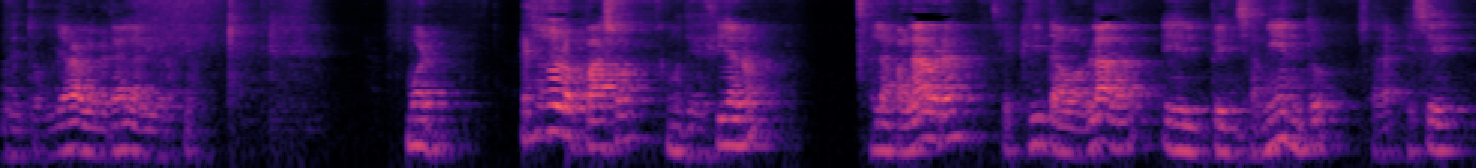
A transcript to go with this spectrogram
de todo. Ya lo verás en la vibración. Bueno, esos son los pasos, como te decía, ¿no? La palabra, escrita o hablada, el pensamiento, o sea, ese,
